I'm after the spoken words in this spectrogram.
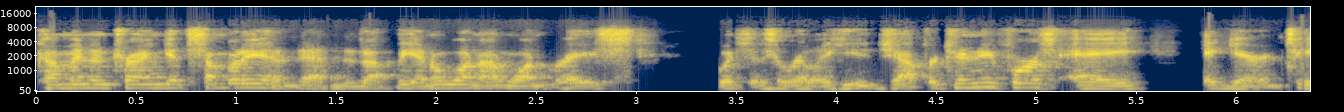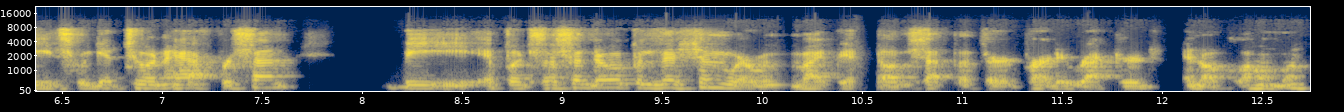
come in and try and get somebody, and it ended up being a one-on-one race, which is a really huge opportunity for us. A, it guarantees we get two and a half percent. B, it puts us into a position where we might be able to set the third-party record in Oklahoma.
